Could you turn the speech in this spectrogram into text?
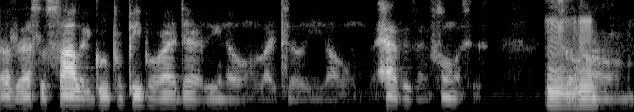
That's that's a solid group of people right there. You know, like to you know have his influences. Mm-hmm. So, um,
